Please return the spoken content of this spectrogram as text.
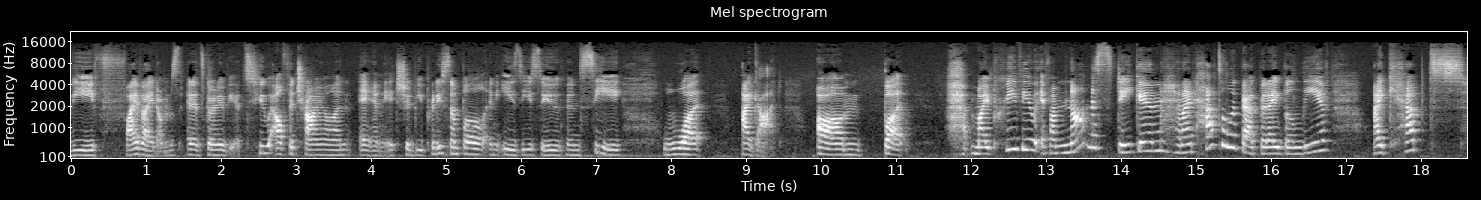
the five items, and it's going to be a two outfit try on, and it should be pretty simple and easy so you can see what I got. Um, but my preview, if I'm not mistaken, and I'd have to look back, but I believe I kept,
